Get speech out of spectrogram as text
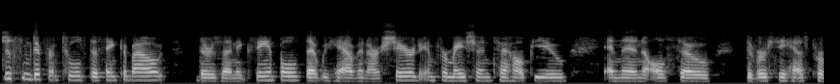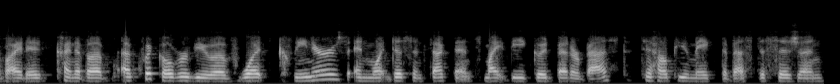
just some different tools to think about. There's an example that we have in our shared information to help you, and then also Diversey has provided kind of a, a quick overview of what cleaners and what disinfectants might be good, better, best to help you make the best decision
